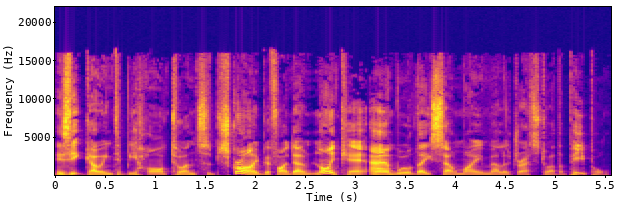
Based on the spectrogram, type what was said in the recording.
Is it going to be hard to unsubscribe if I don't like it? And will they sell my email address to other people?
